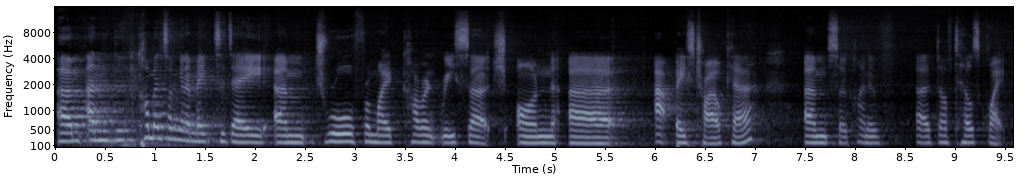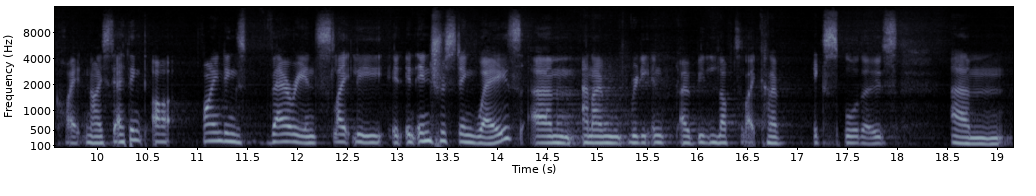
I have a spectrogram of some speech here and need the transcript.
Um, and the comments I'm going to make today um, draw from my current research on uh, app-based childcare. Um, so kind of uh, dovetails quite quite nicely. I think our findings vary in slightly in interesting ways, um, and I'm really in, I'd be love to like kind of explore those um,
